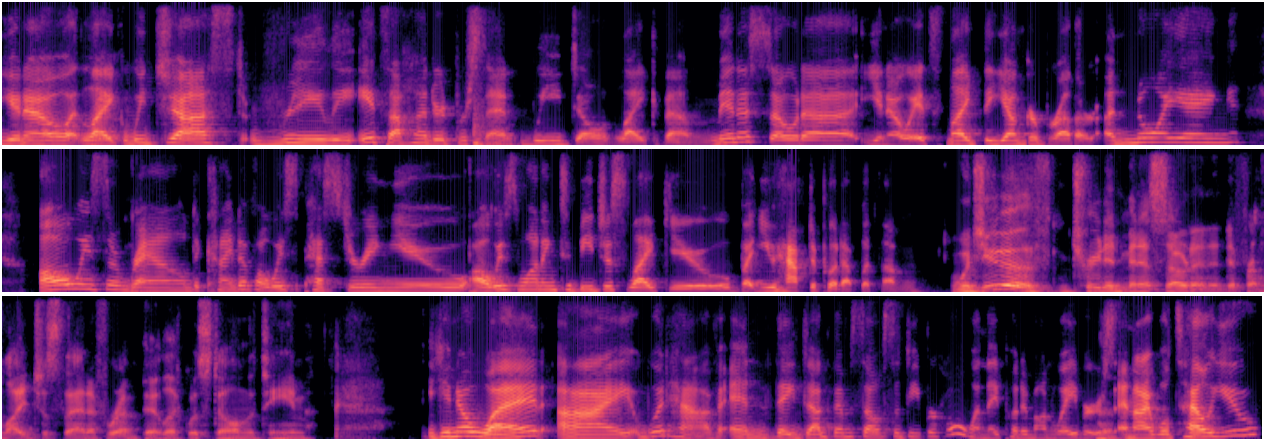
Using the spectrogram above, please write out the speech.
You know, like we just really, it's a hundred percent. We don't like them. Minnesota, you know, it's like the younger brother, annoying, always around, kind of always pestering you, always wanting to be just like you, but you have to put up with them. Would you have treated Minnesota in a different light just then if Rem Pitlick was still on the team? You know what? I would have. And they dug themselves a deeper hole when they put him on waivers. Yeah. And I will tell you,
